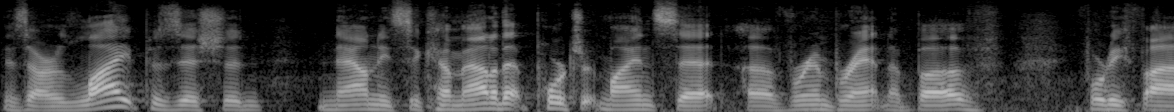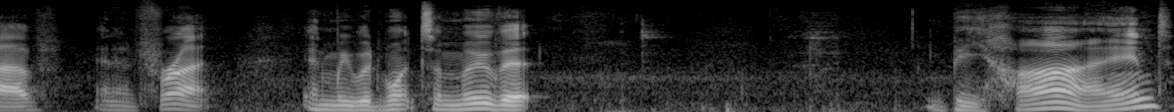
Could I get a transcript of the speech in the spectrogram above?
is our light position now needs to come out of that portrait mindset of Rembrandt and above 45 and in front. And we would want to move it behind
